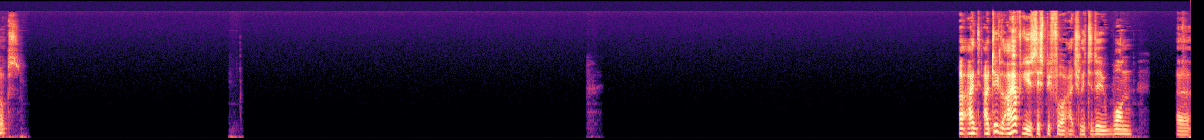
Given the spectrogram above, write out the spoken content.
Oops. I, I do I have used this before actually to do one uh,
